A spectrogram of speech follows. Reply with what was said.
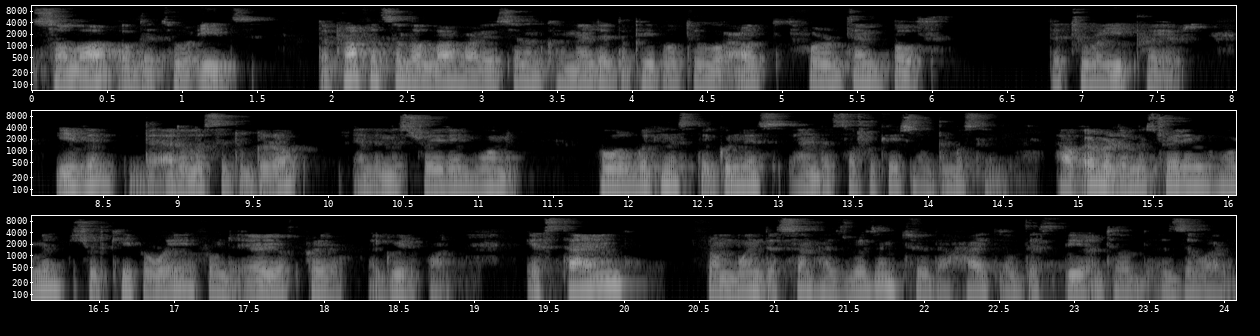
Salah of the two Eids. The Prophet ﷺ commanded the people to go out for them both, the two Eid prayers, even the adolescent girl and the menstruating woman, who will witness the goodness and the supplication of the Muslim. However, the menstruating woman should keep away from the area of prayer agreed upon. Its timing from when the sun has risen to the height of the spear until Zawal.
